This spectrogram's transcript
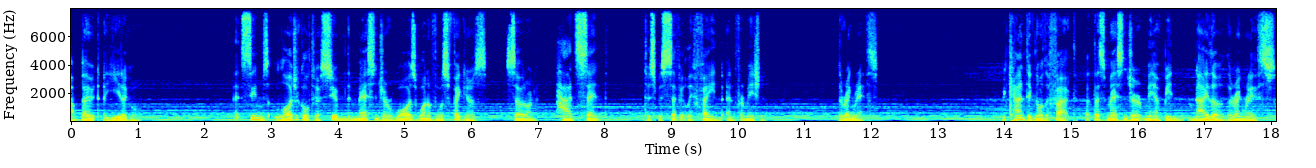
About a year ago. It seems logical to assume the messenger was one of those figures Sauron had sent to specifically find information. The Ringwraiths. We can't ignore the fact that this messenger may have been neither the Ringwraiths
